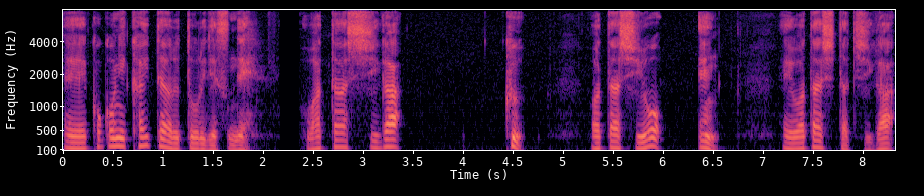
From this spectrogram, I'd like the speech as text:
えここに書いてある通りですね私がく私を縁、えー私たちが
